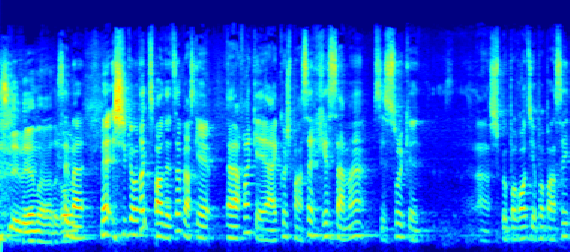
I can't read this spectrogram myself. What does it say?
C'est vraiment drôle. C'est mal. Mais je suis content que tu parles de ça parce que à la fois à quoi je pensais récemment, c'est sûr que ah, je peux pas croire que tu n'y as pas pensé.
